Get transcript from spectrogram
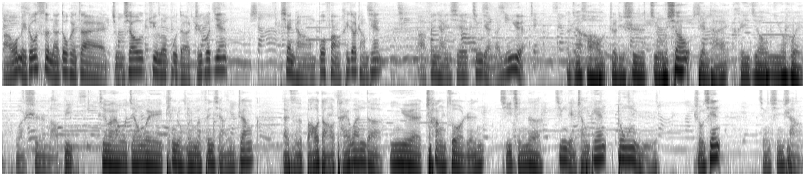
啊，我每周四呢都会在九霄俱乐部的直播间现场播放黑胶唱片啊，分享一些经典的音乐。大家好，这里是九霄电台黑胶音乐会，我是老毕，今晚我将为听众朋友们分享一张来自宝岛台湾的音乐唱作人。齐秦的经典唱片《冬雨》，首先，请欣赏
